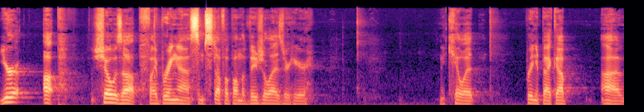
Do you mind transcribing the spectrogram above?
You're up, shows up. If I bring uh, some stuff up on the visualizer here, me kill it, bring it back up. Uh,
